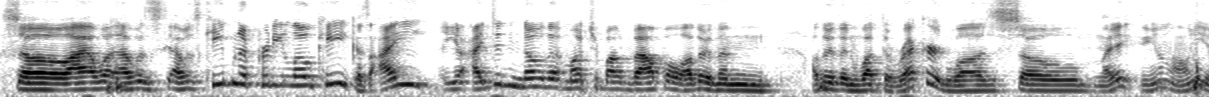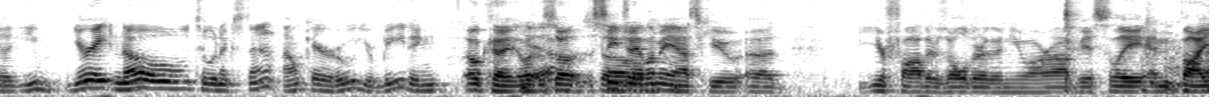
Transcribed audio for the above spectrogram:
So I, was I was keeping it pretty low key because I you know, I didn't know that much about Valpo other than other than what the record was. So I, you know you, you you're eight zero to an extent. I don't care who you're beating. Okay, Yeah, so, CJ, let me ask you. Uh, your father's older than you are, obviously, and by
